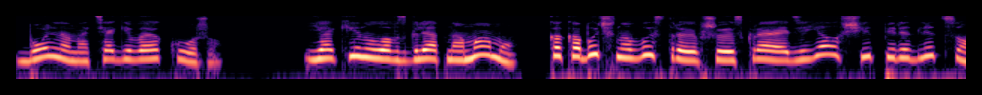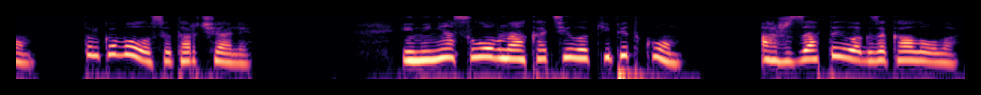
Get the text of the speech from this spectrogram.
больно натягивая кожу. Я кинула взгляд на маму, как обычно выстроившую из края одеял щит перед лицом, только волосы торчали. И меня словно окатило кипятком, аж затылок закололо.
